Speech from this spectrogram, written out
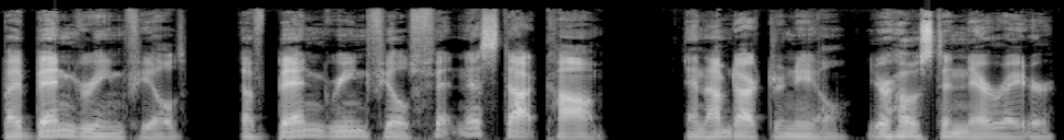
by Ben Greenfield of bengreenfieldfitness.com. And I'm Dr. Neal, your host and narrator.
